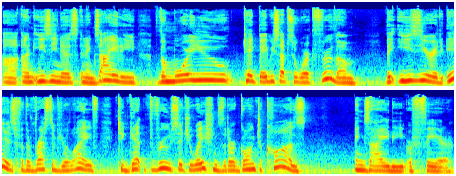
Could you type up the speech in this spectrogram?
uh, uneasiness and anxiety, the more you take baby steps to work through them, the easier it is for the rest of your life to get through situations that are going to cause anxiety or fear,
